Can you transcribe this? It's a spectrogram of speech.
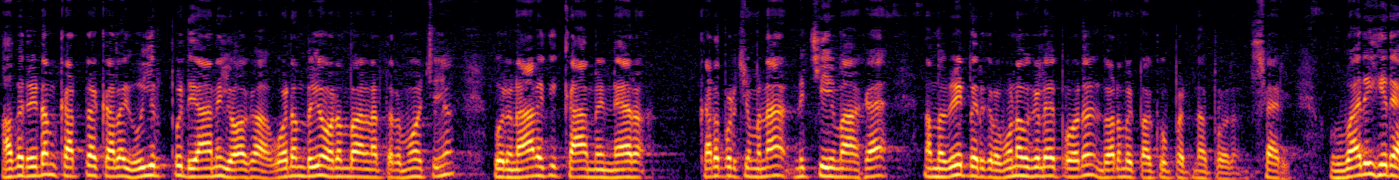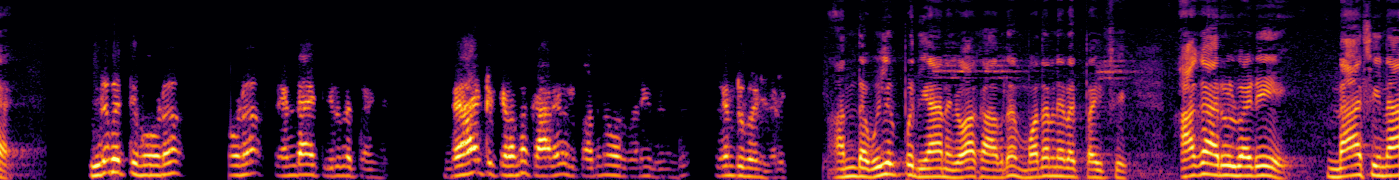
அவரிடம் கற்ற கலை உயிர்ப்பு தியான யோகா. உடம்பையும் உடம்பால் நடத்துகிற மூச்சையும் ஒரு நாளைக்கு கால் மணி நேரம் கடைப்பிடிச்சோம்னா நிச்சயமாக நம்ம வீட்டில் இருக்கிற உணவுகளே போதும் இந்த உடம்பை பக்குவப்படுத்தினா போதும். சரி வருகிற இருபத்தி மூணு மூணு ரெண்டாயிரத்தி இருபத்தஞ்சு ஞாயிற்றுக்கிழமை காலையில் ஒரு பதினோரு மணிலிருந்து ரெண்டு மணி வரைக்கும் அந்த உயிர்ப்பு தியான யோகாவில் முதல்நிலை பயிற்சி. அக அருள்வடி நாசினா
